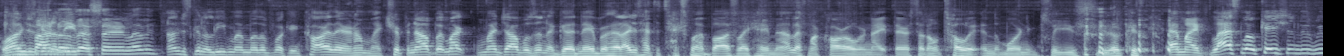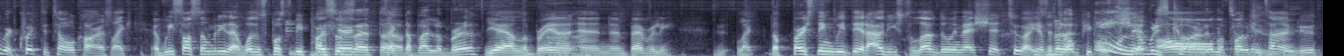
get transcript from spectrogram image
Well, I'm just Find gonna leave. at 7-Eleven. I'm just gonna leave my motherfucking car there, and I'm like tripping out. But my my job was in a good neighborhood. I just had to text my boss like, "Hey man, I left my car overnight there, so don't tow it in the morning, please." You know, because at my last location, dude, we were quick to tow cars. Like if we saw somebody that wasn't supposed to be parked there. This was there, at it's like uh, the by La Brea. Yeah, on La Brea Uh-huh. and, and Beverly. Like the first thing we did, I used to love doing that shit too. I used Yeah, to but tow like, people's oh, shit nobody's all car, let the fucking time, dude.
